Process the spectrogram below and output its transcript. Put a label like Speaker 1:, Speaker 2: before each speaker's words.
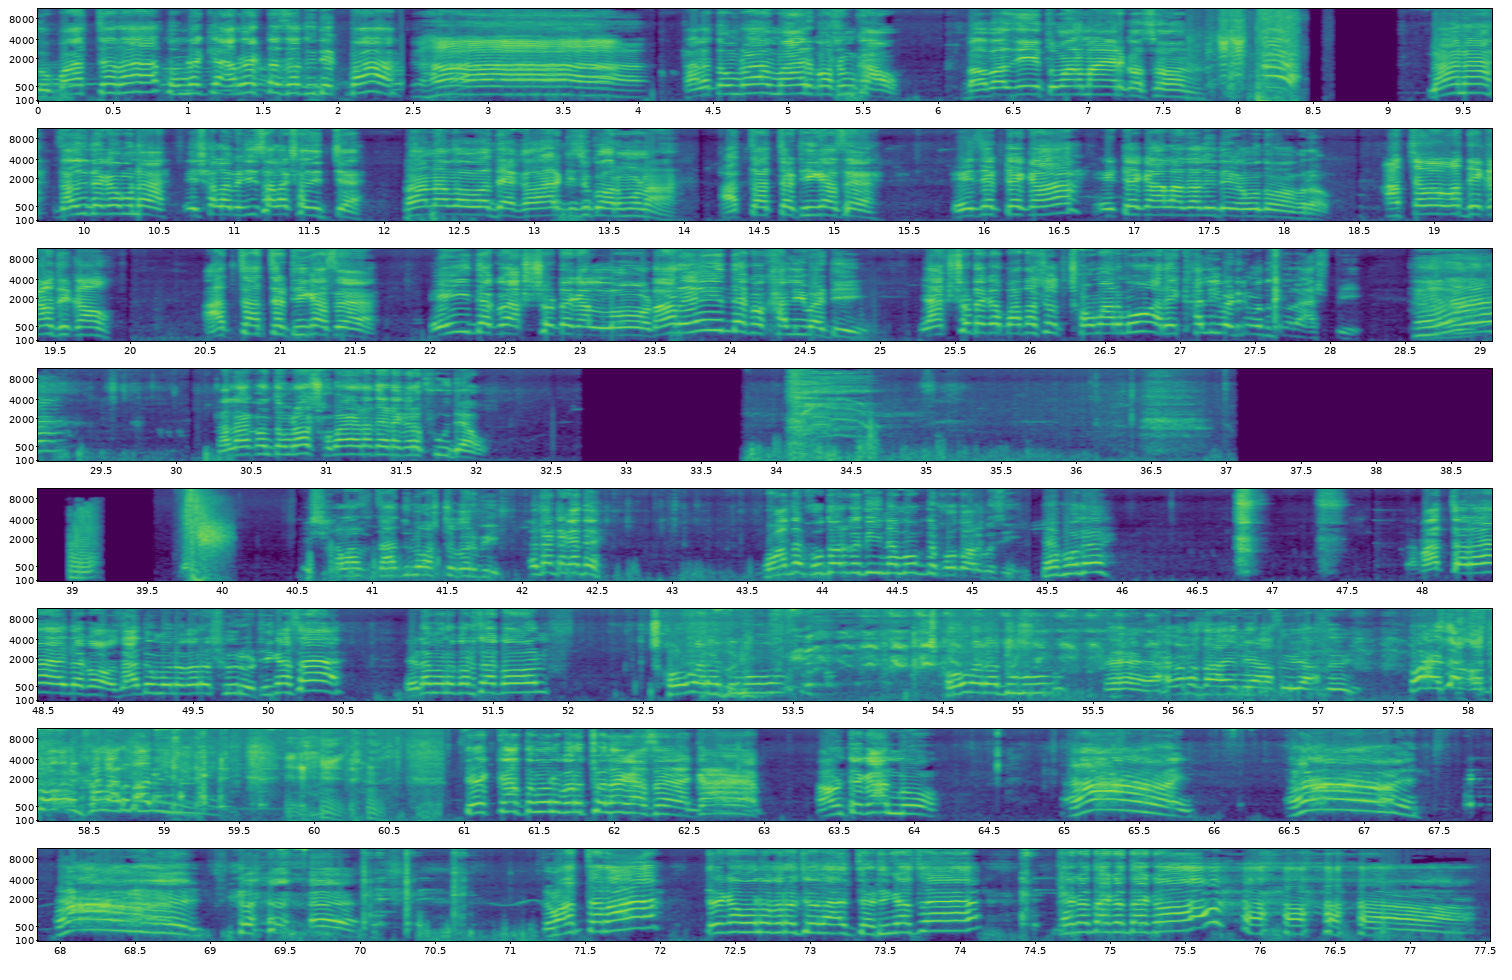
Speaker 1: তো বাচ্চারা তোমরা কি আরও একটা জাদু দেখবা?
Speaker 2: হ্যাঁ।
Speaker 1: তাহলে তোমরা মায়ের কসম খাও।
Speaker 3: বাবাজি তোমার মায়ের কসম।
Speaker 1: না না জাদু দেখাবো না। এই শালা বেশি চালাক সাজিচ্ছে।
Speaker 3: না না বাবা দেখো আর কিছু কর্ম না।
Speaker 1: আচ্ছা আচ্ছা ঠিক আছে। এই যে টেকা এই টেকা আলাদা জাদু দেখাবো তোমার
Speaker 2: আচ্ছা বাবা দেখাও দেখাও।
Speaker 1: আচ্ছা আচ্ছা ঠিক আছে। এই দেখো একশো টাকার লোড আর এই দেখো খালি বাটি। একশো টাকা বাতাসত ছ মারমো আর এই খালি বাটির মধ্যে চলে আসবি।
Speaker 2: হ্যাঁ?
Speaker 1: তাহলে এখন তোমরা সবাই একটা একটা করে ফু দাও। শালা জাদু নষ্ট করবি। এটা টাকা দে। বদে ফোতর গেছি না মুখ দে ফোতর গেছি দে ফোদে বাচ্চারা এই দেখো জাদু মনে করো শুরু ঠিক আছে? এটা মনে করছ এখন? ছৌ মারা দুমু। ছৌ মারা দুমু। হ্যাঁ এখনও যায়নি আসুই আসুই। তোর খালার বাড়ি? টেক্কা তো মনে করো চলে গেছে গায়েব। এখন টেকা আনব। আয় আয় আয় তো বাচ্চারা টেকা মনে করে চলে আসছে ঠিক আছে? দেখো দেখো দেখো।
